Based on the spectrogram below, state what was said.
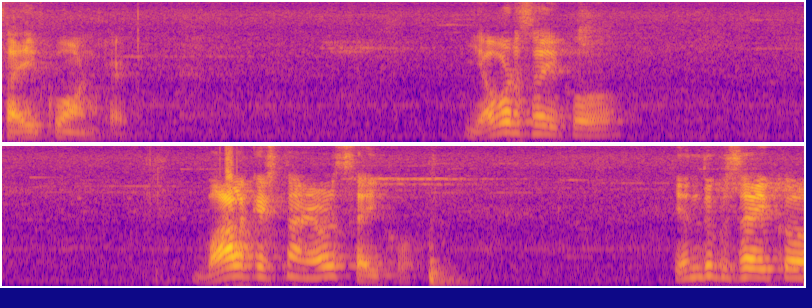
సైకో అంటాడు. ఎవడు సైకో? బాలకృష్ణ అనేవాడు సైకో. ఎందుకు సైకో?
